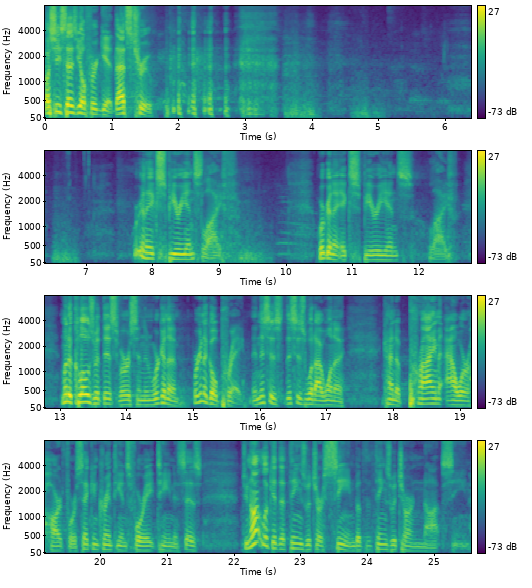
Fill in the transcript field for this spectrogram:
Oh, she says you'll forget. That's true. We're going to experience life. We're going to experience life. I'm going to close with this verse and then we're going to we're going to go pray. And this is this is what I want to kind of prime our heart for. 2 Corinthians 4:18 it says, "Do not look at the things which are seen, but the things which are not seen."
